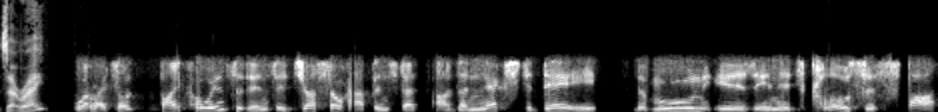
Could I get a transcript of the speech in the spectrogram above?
Is that right? Well, right. So by coincidence, it just so happens that uh, the next day, the moon is in its closest spot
